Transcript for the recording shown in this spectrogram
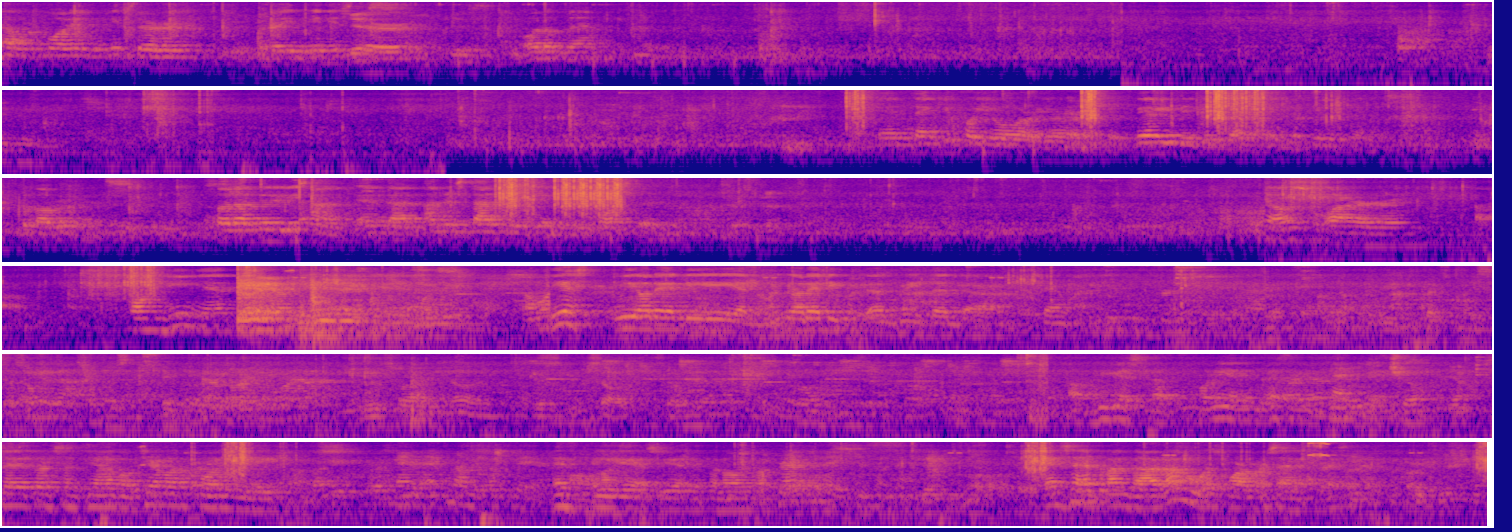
Our foreign minister, prime minister, all of them. And thank you for your, your very big investment in the Philippines, governments, so that the relief and Who are um, convenient. Yes, we already, ano, we already uh, greeted uh, Chairman. Biggest uh, Korean investment Senator Santiago, Chairman of Foreign Relations. and economic affairs. And, uh, yes, yes, economic. Congratulations. And Angara, who was former Senate President.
